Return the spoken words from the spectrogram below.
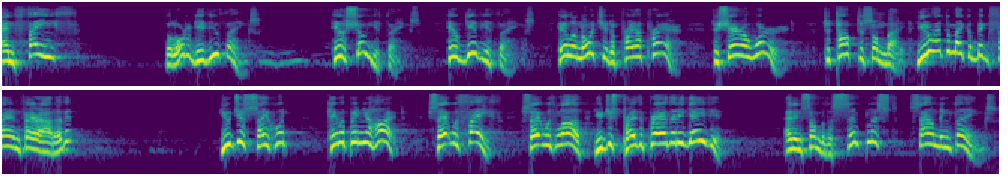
and faith, the Lord will give you things. He'll show you things. He'll give you things. He'll anoint you to pray a prayer, to share a word, to talk to somebody. You don't have to make a big fanfare out of it. You just say what came up in your heart. Say it with faith. Say it with love. You just pray the prayer that He gave you. And in some of the simplest sounding things,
